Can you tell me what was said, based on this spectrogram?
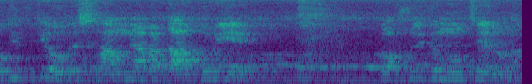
অতীতকে ওদের সামনে আবার দাঁড় করিয়ে কষ্ট দিতে মন চেয়ে না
